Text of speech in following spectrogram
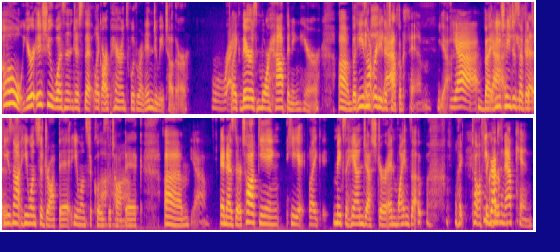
oh your issue wasn't just that like our parents would run into each other Right. like there's more happening here um but he's And not ready to talk about him. yeah Yeah. but yeah, he changes subject he's not he wants to drop it he wants to close the Uh-huh. topic um Yeah. and as they're talking he like makes a hand gesture and winds up like tossing He grabs her a napkin.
